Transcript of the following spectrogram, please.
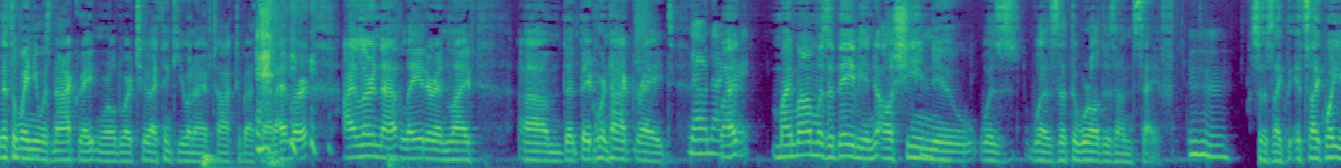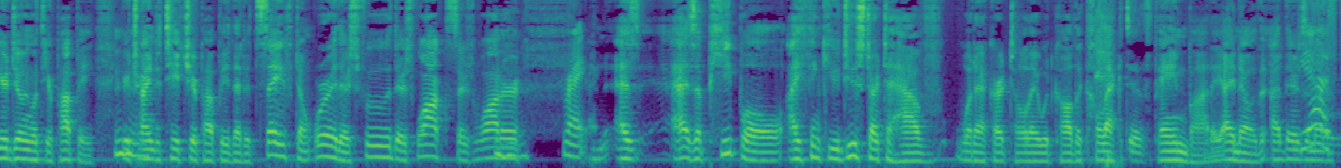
Lithuania was not great in World War II. I think you and I have talked about that. I learned I learned that later in life um, that they were not great. No, not but great. My mom was a baby, and all she knew was was that the world is unsafe. Mm-hmm. So it's like it's like what you're doing with your puppy. You're trying to teach your puppy that it's safe. Don't worry. There's food. There's walks. There's water. right And as as a people, I think you do start to have what Eckhart Tolle would call the collective pain body. I know that uh, there's yes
